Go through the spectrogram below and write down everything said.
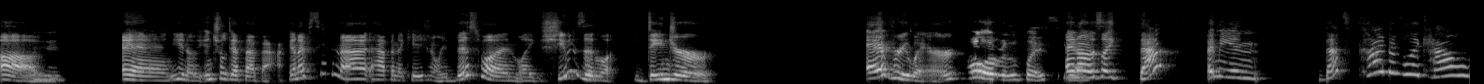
Um mm-hmm. and you know, and she'll get that back. And I've seen that happen occasionally. This one, like she was in danger everywhere. All over the place. Yeah. And I was like, that I mean, that's kind of like how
